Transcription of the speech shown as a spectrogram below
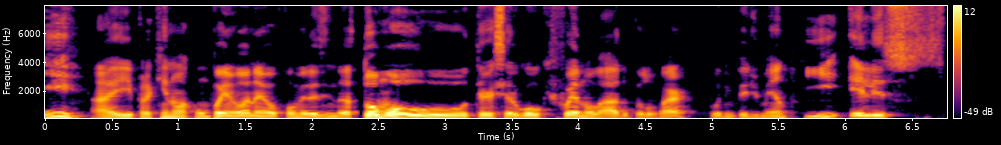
e aí, para quem não acompanhou, né, o Palmeiras ainda tomou o terceiro gol que foi anulado pelo VAR por impedimento e eles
